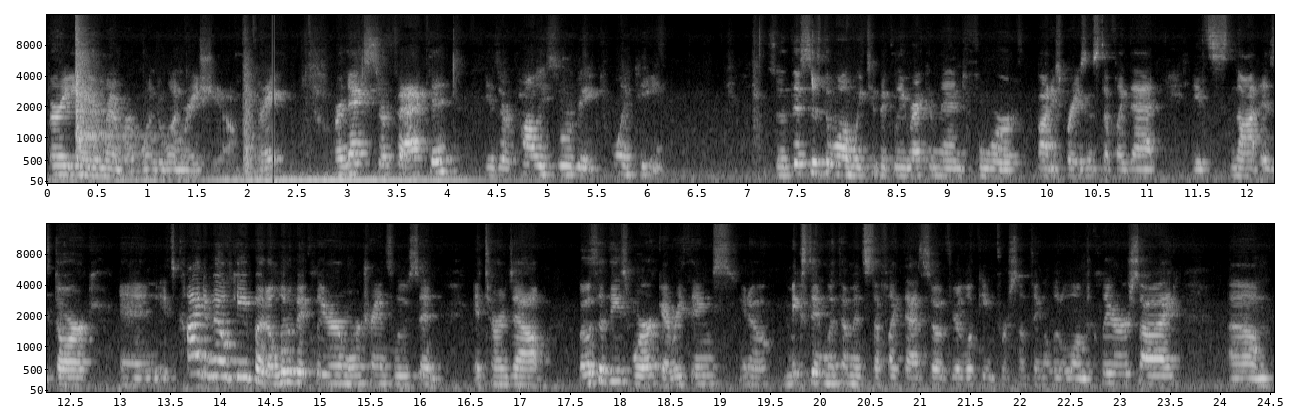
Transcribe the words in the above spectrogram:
very easy to remember, one to one ratio, right? Our next surfactant is our polysorbate 20. So this is the one we typically recommend for body sprays and stuff like that. It's not as dark and it's kind of milky, but a little bit clearer, more translucent. It turns out both of these work. Everything's, you know, mixed in with them and stuff like that. So if you're looking for something a little on the clearer side, um,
